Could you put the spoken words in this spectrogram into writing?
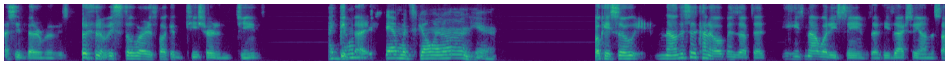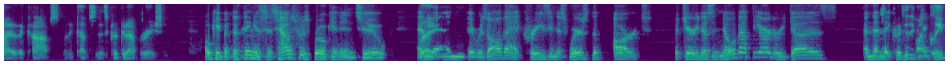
I've seen better movies. Look at him. He's still wearing his fucking t-shirt and jeans. I Good don't night. understand what's going on here. Okay, so now this is kind of opens up that he's not what he seems. That he's actually on the side of the cops when it comes to this crooked operation. Okay, but the thing is, his house was broken into, and Right. then there was all that craziness. Where's the art? But Jerry doesn't know about the art, or he does, and then they couldn't find. clean.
